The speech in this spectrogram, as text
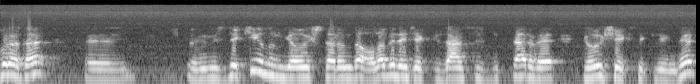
burada e, önümüzdeki yılın yağışlarında olabilecek düzensizlikler ve yağış eksikliğinde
